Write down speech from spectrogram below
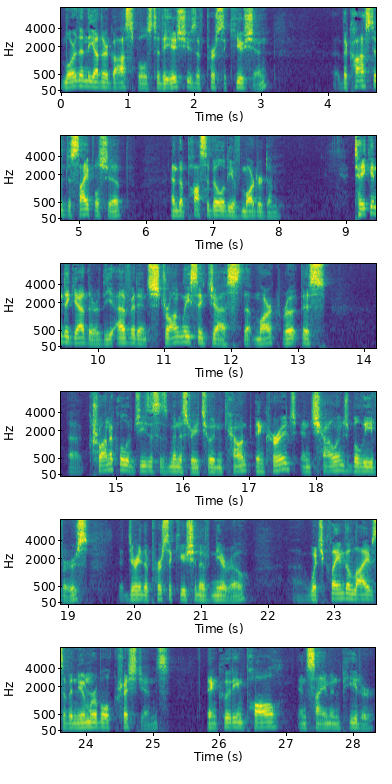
more than the other Gospels, to the issues of persecution, the cost of discipleship, and the possibility of martyrdom. Taken together, the evidence strongly suggests that Mark wrote this uh, chronicle of Jesus' ministry to encourage and challenge believers during the persecution of Nero, uh, which claimed the lives of innumerable Christians, including Paul and Simon Peter.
